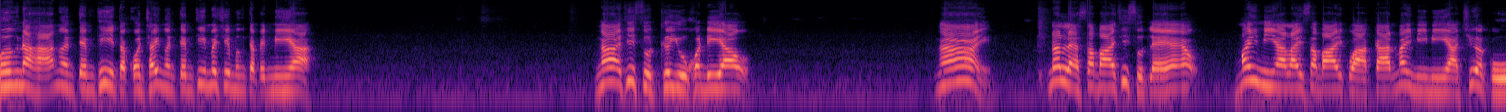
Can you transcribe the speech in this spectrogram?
มึงนะหาเงินเต็มที่ แต่คนใช้เงินเต็มที่ไม่ใช่มึงแต่เป็นเมีย ง่ายที่สุดคืออยู่คนเดียว ง่าย นั่นแหละสบายที่สุดแล้ว ไม่มีอะไรสบายกว่าการไม่มีเมียเชื่อกู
